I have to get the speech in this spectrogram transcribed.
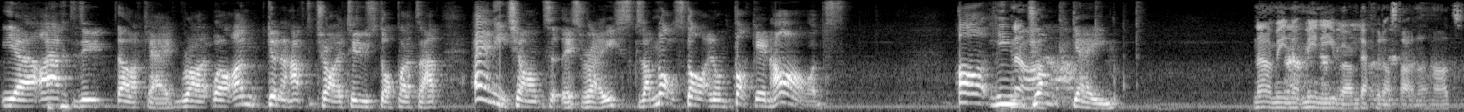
Yeah, I have to do. Okay, right. Well, I'm gonna have to try a two-stopper to have any chance at this race because I'm not starting on fucking hards. Are you No. drunk, game? No, me, not me neither. I'm definitely not starting on hards.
